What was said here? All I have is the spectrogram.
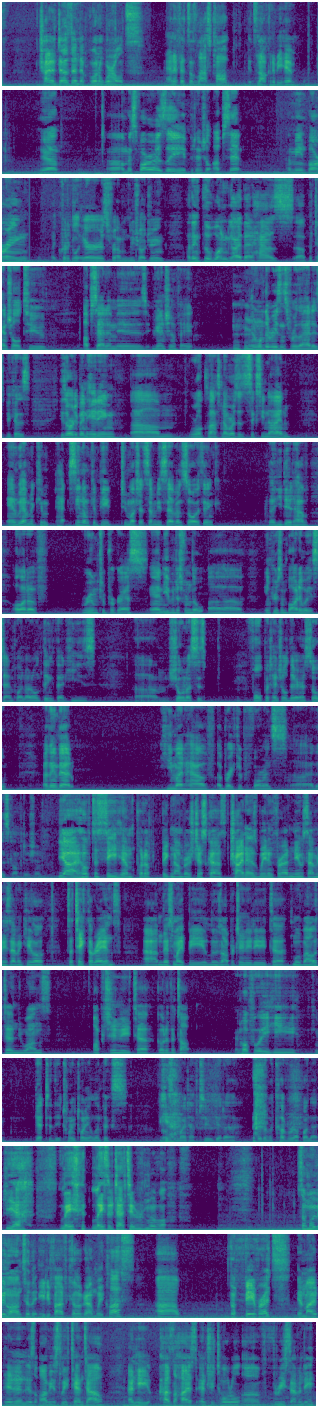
China does end up going to Worlds, and if it's his last comp, it's not going to be him. yeah um, as far as a potential upset i mean barring like critical errors from Lu Xiaojun, i think the one guy that has uh, potential to upset him is Yuan Chengfei And one of the reasons for that is because he's already been hitting um, world class numbers at 69, and we haven't com- seen him compete too much at 77. So I think that he did have a lot of room to progress, and even just from the uh, increase in body weight standpoint, I don't think that he's um, shown us his full potential there. So I think that he might have a breakthrough performance uh, at this competition. Yeah, I hope to see him put up big numbers just because China is waiting for a new 77 kilo to take the reins. Um, this might be Lu's opportunity to move out and Yuan's opportunity to go to the top. And hopefully he can get to the 2020 Olympics. Or else Yeah. he might have to get a bit of a cover up on that. Yeah, laser, laser tattoo removal. So moving on to the 85 kilogram weight class, uh, the favorite, in my opinion, is obviously Tian Tao, and he has the highest entry total of 370.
